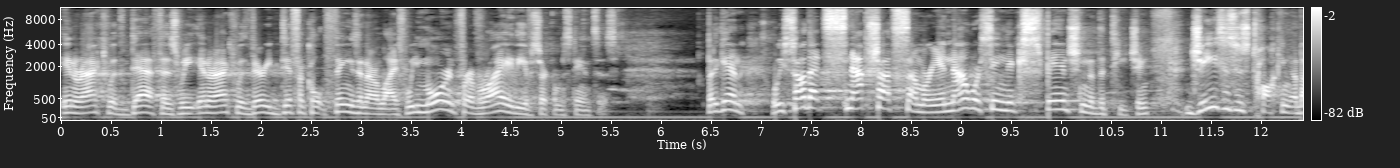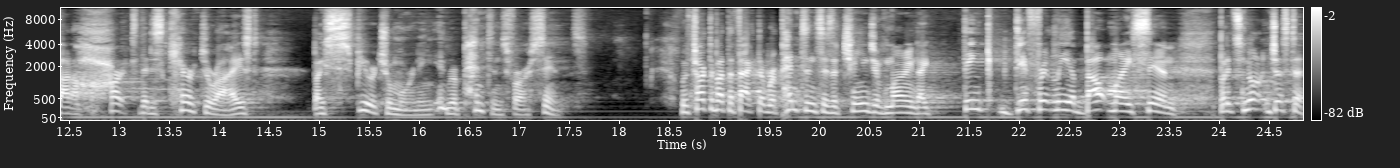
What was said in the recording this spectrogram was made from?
interact with death, as we interact with very difficult things in our life. We mourn for a variety of circumstances. But again, we saw that snapshot summary, and now we're seeing the expansion of the teaching. Jesus is talking about a heart that is characterized by spiritual mourning in repentance for our sins. We've talked about the fact that repentance is a change of mind. I think differently about my sin, but it's not just a,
